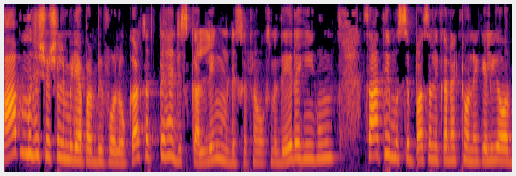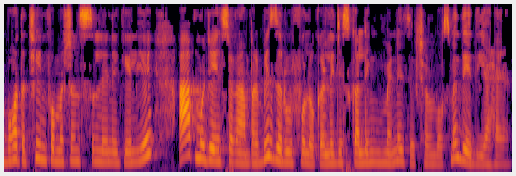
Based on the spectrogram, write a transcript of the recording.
आप मुझे सोशल मीडिया पर भी फॉलो कर सकते हैं, जिसका लिंक मैं डिस्क्रिप्शन बॉक्स में दे रही हूँ। साथ ही मुझसे पर्सनली कनेक्ट होने के लिए और बहुत अच्छी इन्फॉर्मेशन लेने के लिए आप मुझे इंस्टाग्राम पर भी ज़रूर फॉलो कर लें जिसका लिंक मैंने डिस्क्रिप्शन बॉक्स में दे दिया है।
